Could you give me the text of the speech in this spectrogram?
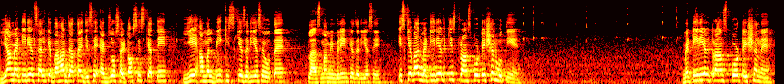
या मटेरियल सेल के बाहर जाता है, जिसे एक्जोसाइटोसिस कहते हैं। ये अमल भी किसके ज़रिए से होता है? प्लाज्मा मेम्ब्रेन के ज़रिए से। इसके बाद मटेरियल किस ट्रांसपोर्टेशन होती है? मटेरियल ट्रांसपोर्टेशन है।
